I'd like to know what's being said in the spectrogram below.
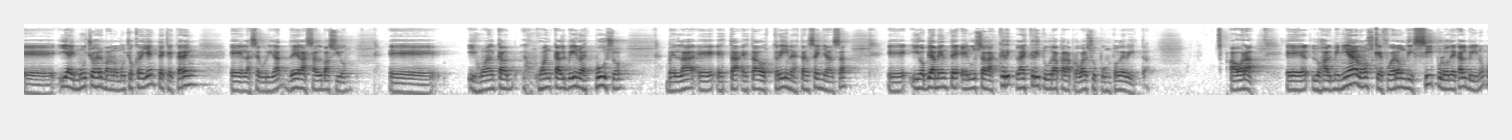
y hay muchos hermanos, muchos creyentes que creen en la seguridad de la salvación eh, y Juan, Juan, Calvino expuso ¿verdad? Eh, esta, esta, doctrina, esta enseñanza, eh, y obviamente él usa la, la, escritura para probar su punto de vista. Ahora, los alminianos que fueron discípulos de Calvino,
